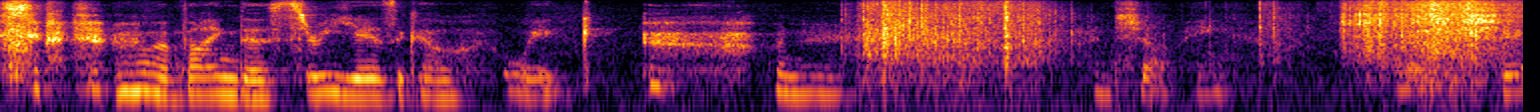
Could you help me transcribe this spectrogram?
I remember buying those three years ago wig when I went shopping. Shit.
